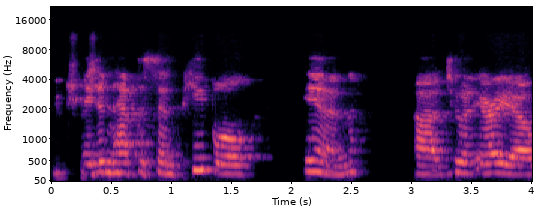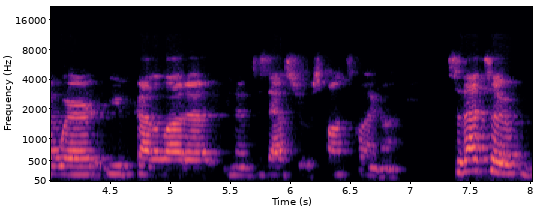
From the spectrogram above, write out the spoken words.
they didn't have to send people in uh, to an area where you've got a lot of you know disaster response going on. So that's a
